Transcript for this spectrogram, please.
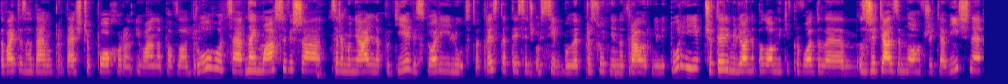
давайте згадаємо про те, що похорон Івана Павла II – це наймасовіша церемоніальна подія в історії людства. 300 тисяч осіб були присутні на траурній літургії. 4 мільйони паломників проводили з життя земного в життя вічне.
